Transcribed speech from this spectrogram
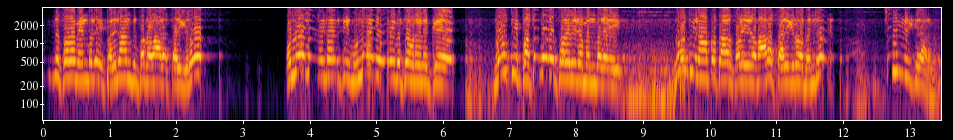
ஐந்து சதம் என்பதை பதினான்கு சதமாக தருகிறோம். ஒன்று ஒன்பது ரெண்டாயிரத்தி முன்னாடி ஓய்வு பெற்றவர்களுக்கு நூத்தி பத்தொன்பது சதவீதம் என்பதை நூத்தி நாற்பத்தி ஆறு சதவீதமாக தருகிறோம் என்று சொல்லியிருக்கிறார்கள்.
